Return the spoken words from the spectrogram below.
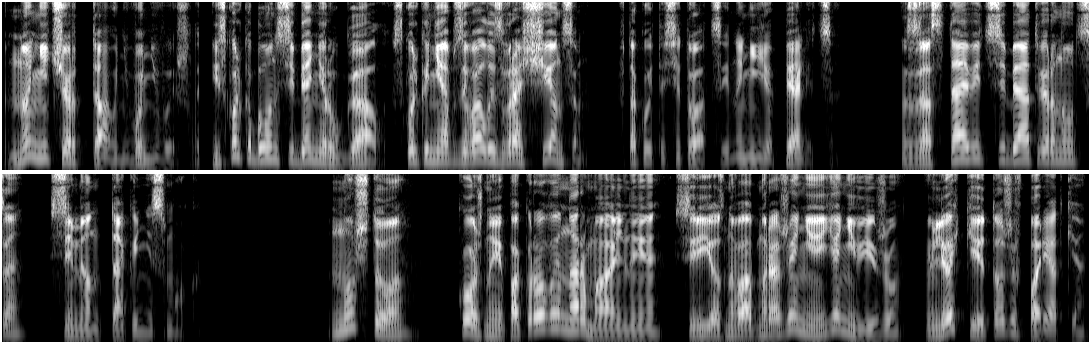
Но ни черта у него не вышло. И сколько бы он себя не ругал, сколько не обзывал извращенцем, в такой-то ситуации на нее пялиться. Заставить себя отвернуться Семен так и не смог. Ну что, кожные покровы нормальные, серьезного обморожения я не вижу, легкие тоже в порядке.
